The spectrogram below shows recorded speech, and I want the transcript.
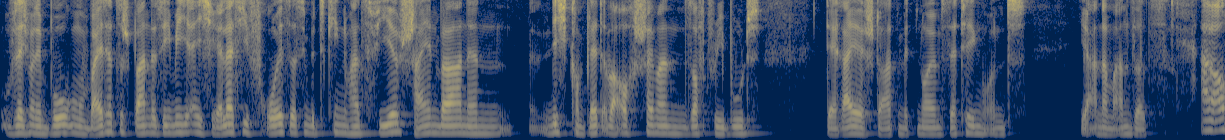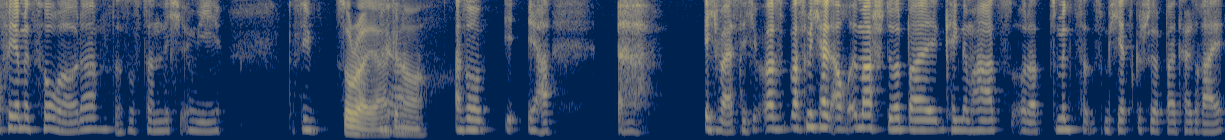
um vielleicht mal den Bogen weiter zu spannen, deswegen bin ich eigentlich relativ froh, ist, dass sie mit Kingdom Hearts 4 scheinbar einen, nicht komplett, aber auch scheinbar einen Soft-Reboot der Reihe starten mit neuem Setting und ja, anderem Ansatz. Aber auch wieder mit Sora, oder? Das ist dann nicht irgendwie. Dass sie, Sora, ja, ja. genau. Also, ja. Äh, ich weiß nicht. Was, was mich halt auch immer stört bei Kingdom Hearts, oder zumindest hat es mich jetzt gestört bei Teil 3,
